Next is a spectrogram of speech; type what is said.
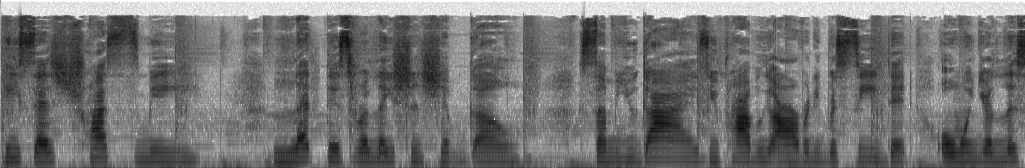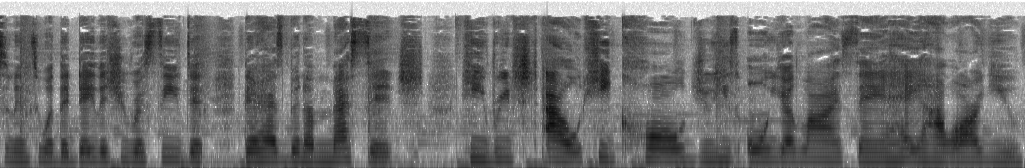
He says, Trust me. Let this relationship go. Some of you guys, you probably already received it, or when you're listening to it, the day that you received it, there has been a message. He reached out, he called you, he's on your line saying, Hey, how are you?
